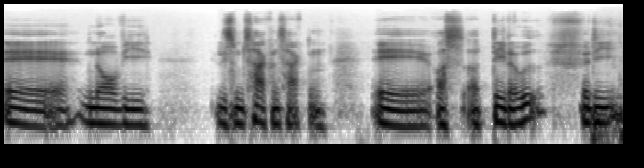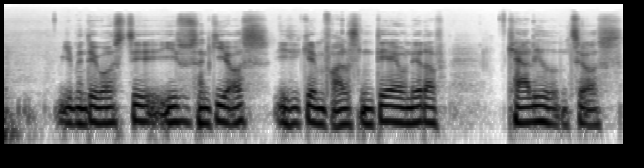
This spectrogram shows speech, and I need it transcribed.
øh, når vi ligesom tager kontakten øh, og, og deler ud, fordi jamen, det er jo også det, Jesus han giver os igennem frelsen, det er jo netop kærligheden til os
